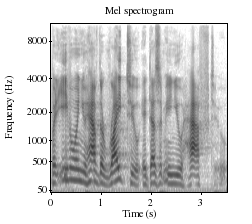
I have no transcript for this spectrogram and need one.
But even when you have the right to, it doesn't mean you have to.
